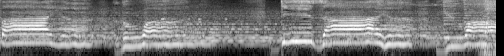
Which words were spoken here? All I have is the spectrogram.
fire, the one desire you are.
